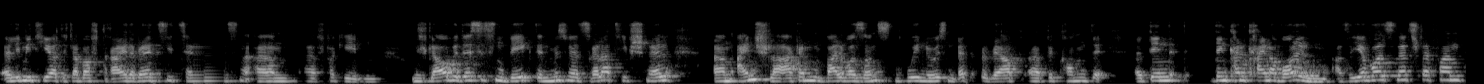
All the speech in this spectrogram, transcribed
äh, limitiert. Ich glaube auf drei. Da werden jetzt Lizenzen ähm, äh, vergeben. Und ich glaube, das ist ein Weg, den müssen wir jetzt relativ schnell ähm, einschlagen, weil wir sonst einen ruinösen Wettbewerb äh, bekommen, den, den kann keiner wollen. Also ihr wollt es nicht, Stefan,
